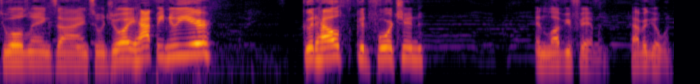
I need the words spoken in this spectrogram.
to Auld Lang Syne. So enjoy. Happy New Year. Good health, good fortune, and love your family. Have a good one.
